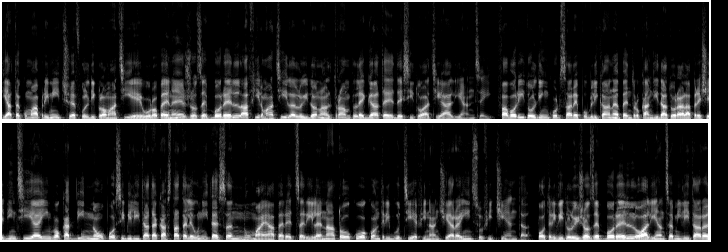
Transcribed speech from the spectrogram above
Iată cum a primit șeful diplomației europene, Josep Borrell, afirmațiile lui Donald Trump legate de situația alianței. Favoritul din cursa republicană pentru candidatura la președinție a invocat din nou posibilitatea ca Statele Unite să nu mai apere țările NATO cu o contribuție financiară insuficientă. Potrivit lui Josep Borrell, o alianță militară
